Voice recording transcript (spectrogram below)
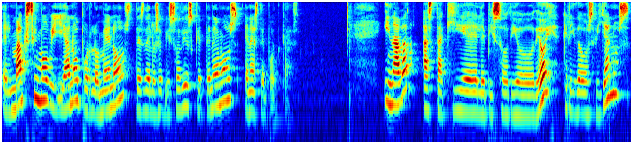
el máximo villano por lo menos desde los episodios que tenemos en este podcast. Y nada, hasta aquí el episodio de hoy, queridos villanos.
